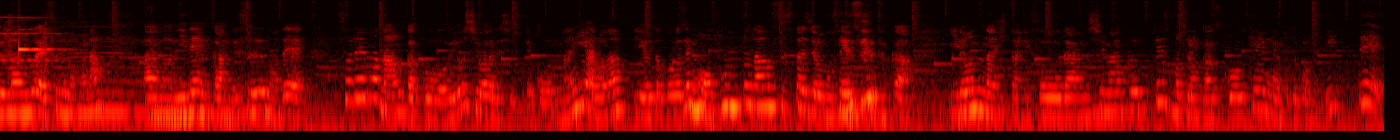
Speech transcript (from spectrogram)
250万ぐらいするのかな？あの2年間でするのでそれのなんかこうよし悪しってこうないやろなっていうところでもうほんとダンススタジオの先生とかいろんな人に相談しまくってもちろん学校見学とかも行って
